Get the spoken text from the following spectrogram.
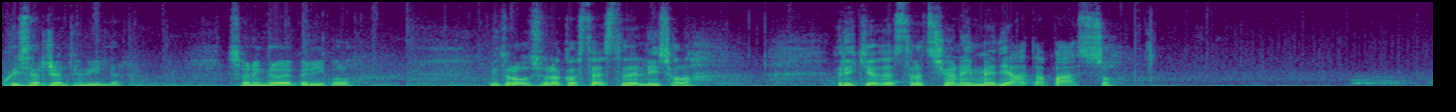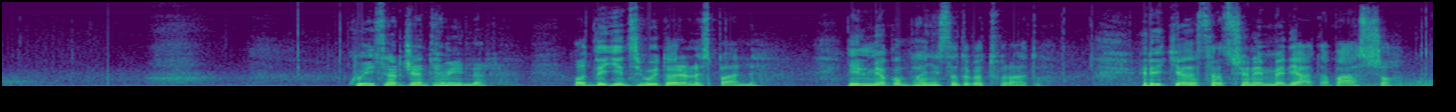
Qui sergente Miller. Sono in grave pericolo. Mi trovo sulla costa est dell'isola. Richiedo estrazione immediata, passo. Qui sergente Miller. Ho degli inseguitori alle spalle. Il mio compagno è stato catturato. Richiedo estrazione immediata, passo.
